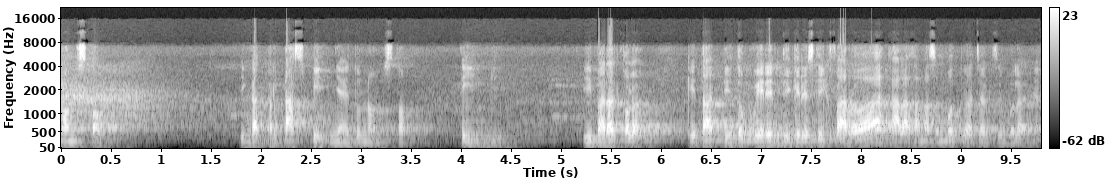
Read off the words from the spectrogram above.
Non-stop tingkat bertasbihnya itu nonstop tinggi. Ibarat kalau kita dihitung wirid di istighfar wah kalah sama semut aja kesimpulannya.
